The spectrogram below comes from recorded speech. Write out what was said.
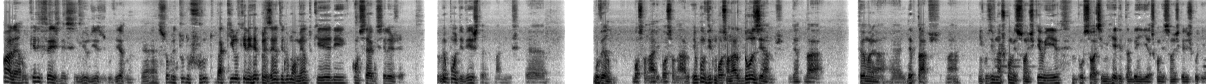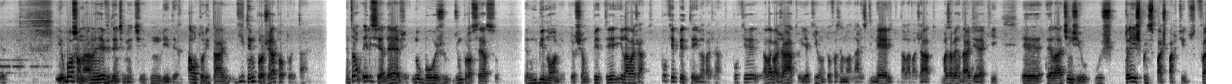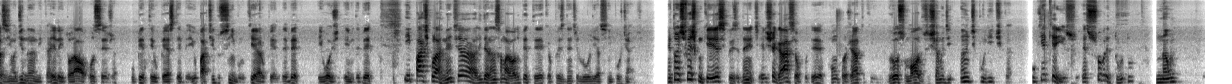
Olha, o que ele fez nesses mil dias de governo é, sobretudo, fruto daquilo que ele representa e do momento que ele consegue se eleger. Do meu ponto de vista, Maris, é, governo Bolsonaro e Bolsonaro, eu convivi com Bolsonaro 12 anos dentro da Câmara é, de Deputados, né? inclusive nas comissões que eu ia, por sorte minha, ele também ia às comissões que ele escolhia. E o Bolsonaro é, evidentemente, um líder autoritário que tem um projeto autoritário. Então, ele se elege no bojo de um processo, um binômio, que eu chamo PT e Lava Jato. Por que PT e Lava Jato? Porque a Lava Jato, e aqui eu não estou fazendo uma análise de mérito da Lava Jato, mas a verdade é que é, ela atingiu os três principais partidos que faziam a dinâmica eleitoral, ou seja, o PT, o PSDB e o partido símbolo, que era o PMDB, e hoje MDB, e particularmente a liderança maior do PT, que é o presidente Lula e assim por diante. Então isso fez com que esse presidente ele chegasse ao poder com um projeto que, grosso modo, se chama de antipolítica. O que é, que é isso? É, sobretudo, não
